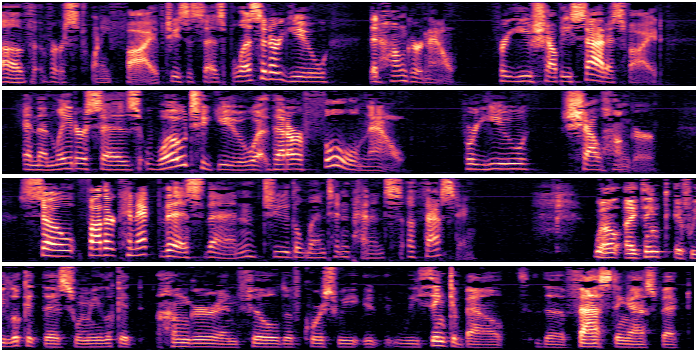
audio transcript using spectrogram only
of verse 25. Jesus says, Blessed are you that hunger now, for you shall be satisfied. And then later says, Woe to you that are full now, for you shall hunger. So, Father, connect this then to the Lenten penance of fasting. Well, I think if we look at this, when we look at hunger and filled, of course, we we think about the fasting aspect,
